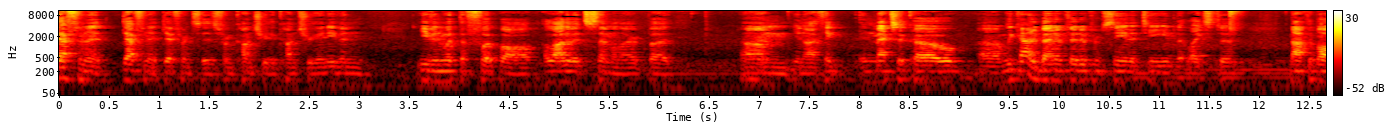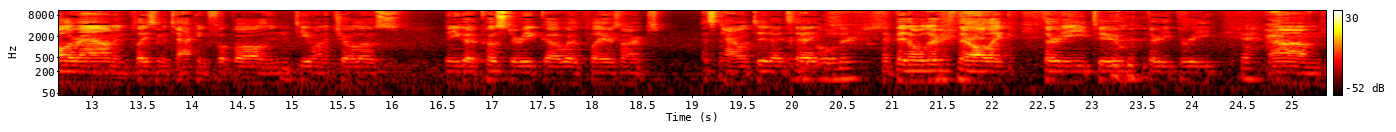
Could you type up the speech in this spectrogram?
definite definite differences from country to country, and even even with the football, a lot of it's similar, but Um, you know, I think in Mexico, uh, we kind of benefited from seeing a team that likes to knock the ball around and play some attacking football in Tijuana Xolos. Then you go to Costa Rica, where the players aren't as talented, I'd say. A bit older. A bit older. They're all like 32, 33. Um,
